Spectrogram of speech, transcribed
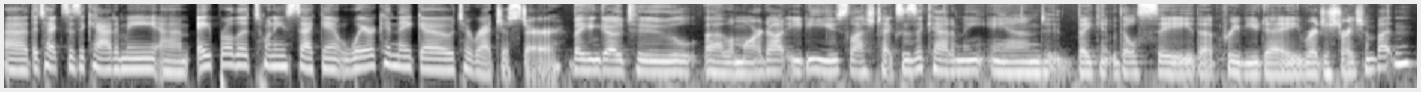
uh, the Texas Academy, um, April the twenty second. Where can they go to register? they can go to uh, lamar.edu slash Texas Academy and they can they'll see the preview day registration button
